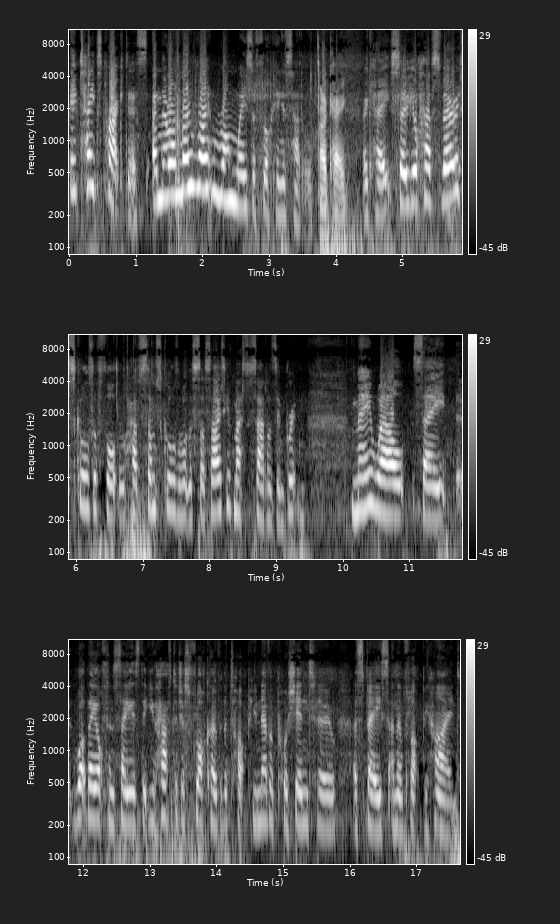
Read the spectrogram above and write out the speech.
It takes practice, and there are no right and wrong ways of flocking a saddle. Okay. Okay, so you'll have various schools of thought. You'll have some schools of what the Society of Master Saddlers in Britain may well say what they often say is that you have to just flock over the top you never push into a space and then flock behind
